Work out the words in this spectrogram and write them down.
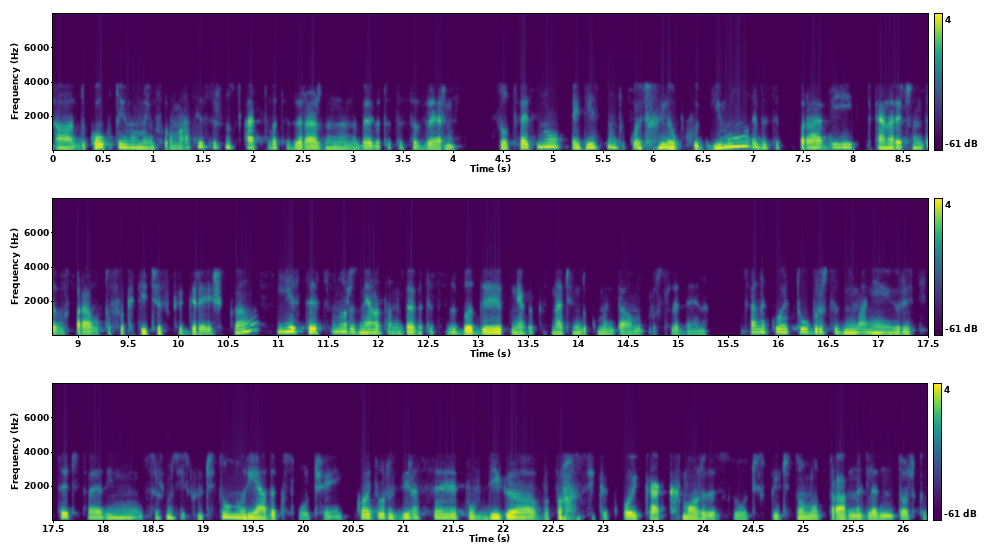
А, доколкото имаме информация, всъщност актовете за раждане на бебетата са верни. Съответно, единственото, което е необходимо е да се поправи така наречената в правото фактическа грешка и естествено размяната на бебетата да бъде по някакъв начин документално проследена. Това, на което обръщат внимание юристите, е, че това е един всъщност изключително рядък случай, който разбира се повдига въпроси какво и как може да се случи, включително от правна гледна точка,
